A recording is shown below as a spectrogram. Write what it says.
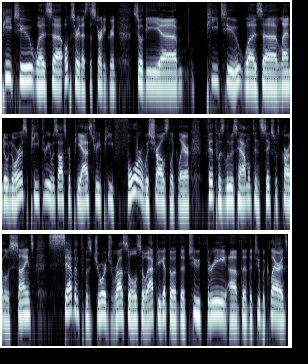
P2 was, uh, oh, sorry, that's the starting grid. So the uh, P2 was uh, Lando Norris. P3 was Oscar Piastri. P4 was Charles Leclerc. Fifth was Lewis Hamilton. Sixth was Carlos Sainz. Seventh was George Russell. So after you get the the two three of the the two McLarens,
